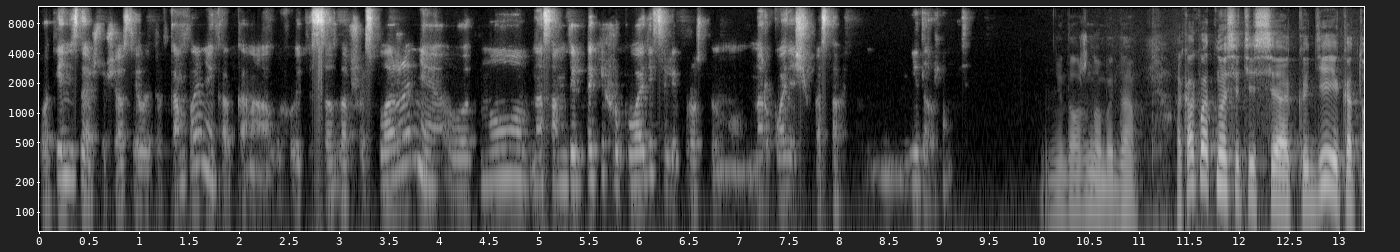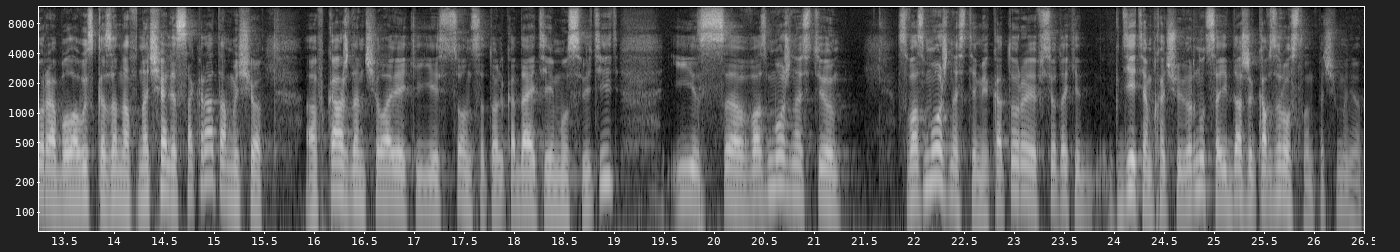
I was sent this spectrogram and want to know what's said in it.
Вот я не знаю, что сейчас делает эта компания, как она выходит из создавшегося положения, вот, но на самом деле таких руководителей просто ну, на руководящих постах не должно быть. Не должно быть, да. А как вы относитесь к идее, которая была высказана в начале Сократом еще, а, в каждом человеке есть солнце, только дайте ему светить. И с возможностью, с возможностями, которые все-таки к детям хочу вернуться и даже ко взрослым, почему нет,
